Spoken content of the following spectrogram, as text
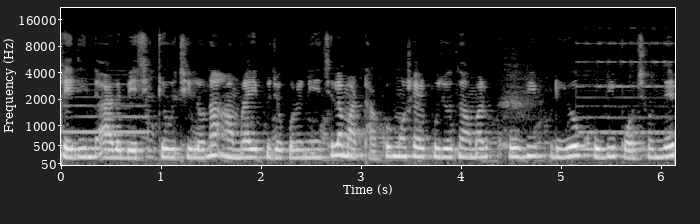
সেই দিন আর বেশি কেউ ছিল না, আমরাই পুজো করে নিয়েছিলাম। আর ঠাকুর মশাইয়ের পুজো তো আমার খুবই প্রিয়, খুবই পছন্দের,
